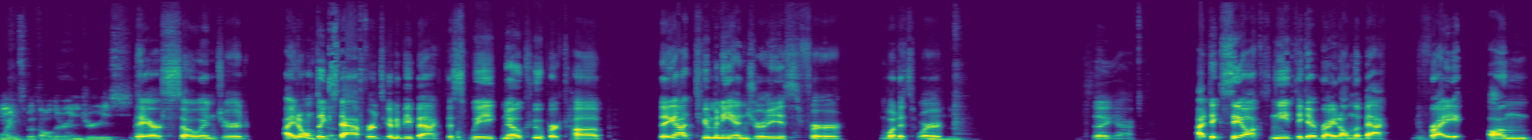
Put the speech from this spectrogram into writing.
points with all their injuries. They are so injured. I don't think Yeah. Stafford's going to be back this week. No Cooper Kupp. They got too many injuries for what it's worth. Mhm. So yeah, I think Seahawks need to get right on the back, right on,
